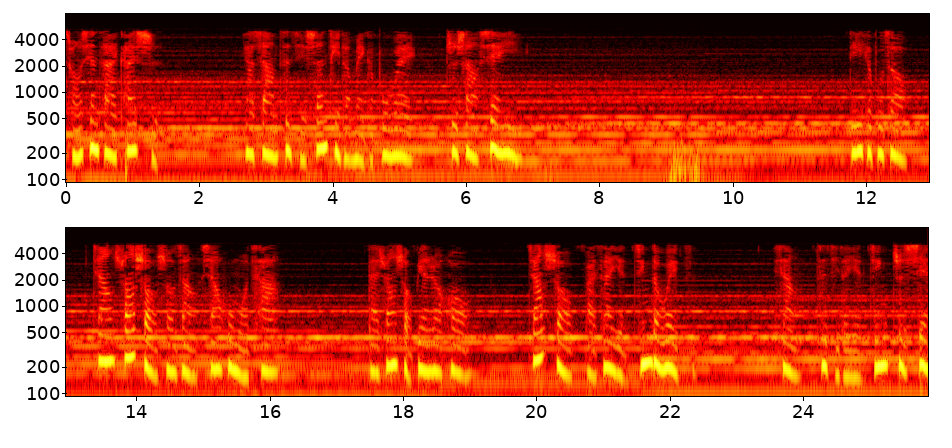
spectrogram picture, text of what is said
从现在开始，要向自己身体的每个部位致上谢意。第一个步骤。将双手手掌相互摩擦，待双手变热后，将手摆在眼睛的位置，向自己的眼睛致谢。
